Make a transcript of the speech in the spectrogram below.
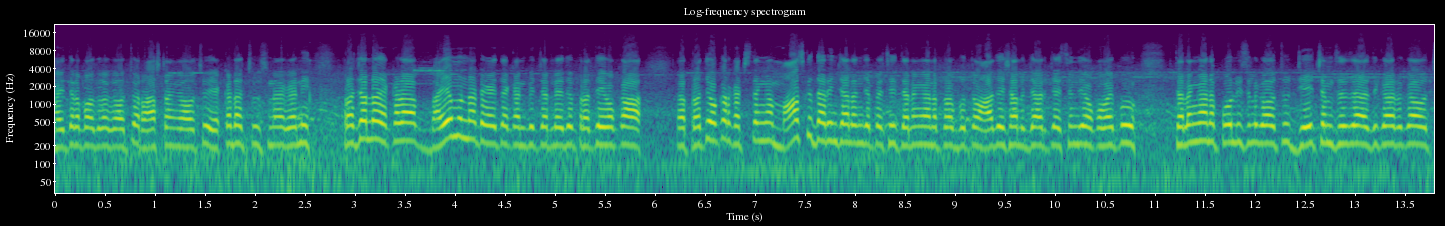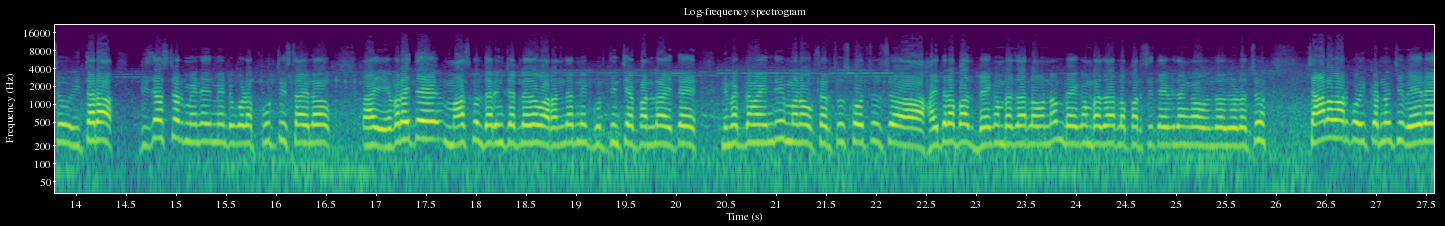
హైదరాబాద్లో కావచ్చు రాష్ట్రం కావచ్చు ఎక్కడ చూసినా కానీ ప్రజల్లో ఎక్కడ భయం ఉన్నట్టుగా అయితే కనిపించట్లేదు. ప్రతి ఒక్క ప్రతి ఒక్కరు ఖచ్చితంగా మాస్క్ ధరించాలని చెప్పేసి తెలంగాణ ప్రభుత్వం ఆదేశాలు జారీ చేసింది. ఒకవైపు తెలంగాణ పోలీసులు కావచ్చు జిహెచ్ఎంసీ అధికారులు కావచ్చు ఇతర డిజాస్టర్ మేనేజ్మెంట్ కూడా పూర్తి స్థాయిలో ఎవరైతే మాస్కులు ధరించట్లేదో వారందరినీ గుర్తించే పనిలో అయితే నిమగ్నమైంది. మనం ఒకసారి చూసుకోవచ్చు సో, హైదరాబాద్ బేగం బజార్లో ఉన్నాం. బేగం బజార్లో పరిస్థితి ఏ విధంగా ఉందో చూడొచ్చు. చాలా వరకు ఇక్కడ నుంచి వేరే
